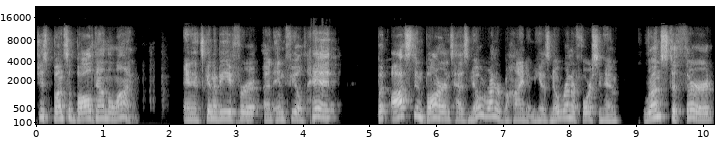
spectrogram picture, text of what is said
just bunts a ball down the line, and it's going to be for an infield hit. But Austin Barnes has no runner behind him. He has no runner forcing him. Runs to third,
